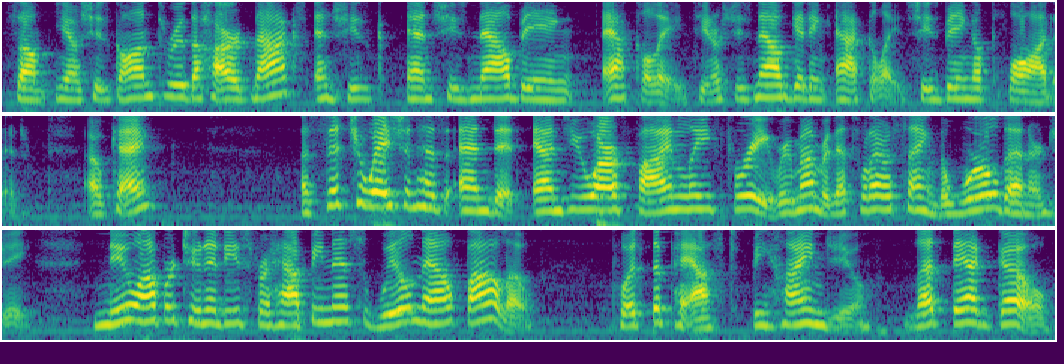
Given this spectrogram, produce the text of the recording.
some, you know, she's gone through the hard knocks and she's, and she's now being accolades. You know, she's now getting accolades. She's being applauded. Okay? A situation has ended and you are finally free. Remember, that's what I was saying, the world energy. New opportunities for happiness will now follow. Put the past behind you. Let that go.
